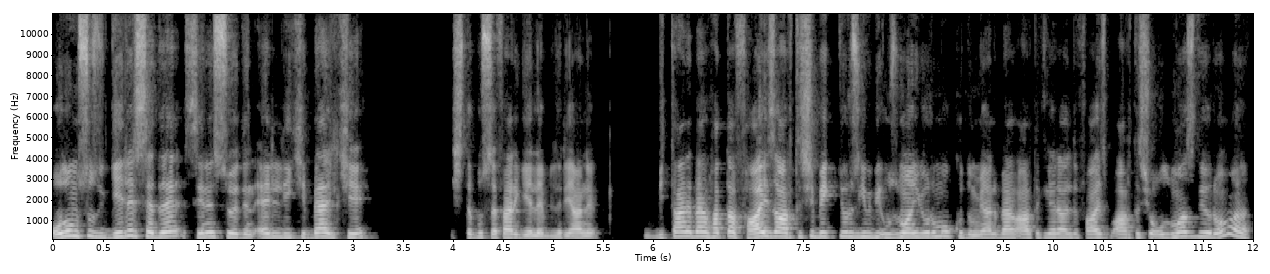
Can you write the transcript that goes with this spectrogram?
Olumsuz gelirse de senin söylediğin 52 belki işte bu sefer gelebilir. Yani bir tane ben hatta faiz artışı bekliyoruz gibi bir uzman yorumu okudum. Yani ben artık herhalde faiz artışı olmaz diyorum ama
